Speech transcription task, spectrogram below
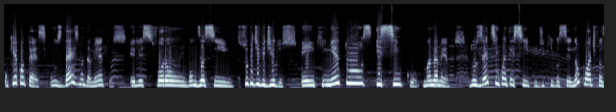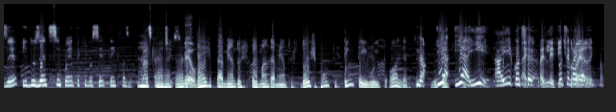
O que acontece? Os dez mandamentos eles foram, vamos dizer assim, subdivididos em 505 mandamentos. 255 de que você não pode fazer e 250 que você tem que fazer. Basicamente isso. Meu. 10 mandamentos, os mandamentos 2.38. Olha. que Não, e, a- e aí, aí quando Mas, você. mas Levítico você não vai é antes. Não,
